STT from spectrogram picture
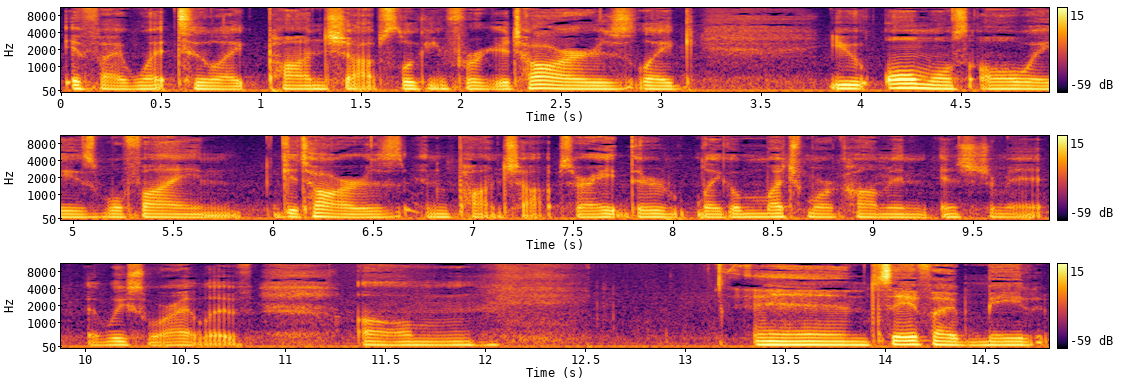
if I went to like pawn shops looking for guitars, like you almost always will find guitars in pawn shops, right? They're like a much more common instrument, at least where I live. Um, and say if I made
